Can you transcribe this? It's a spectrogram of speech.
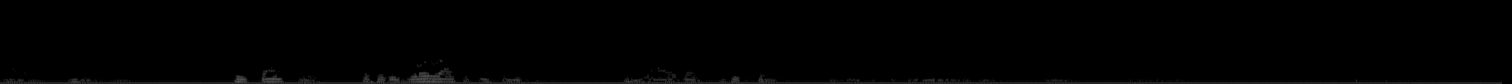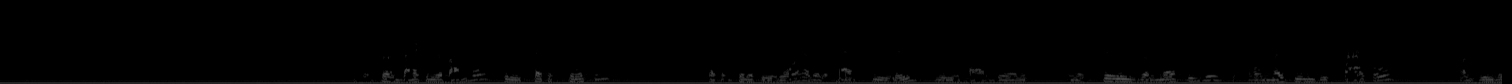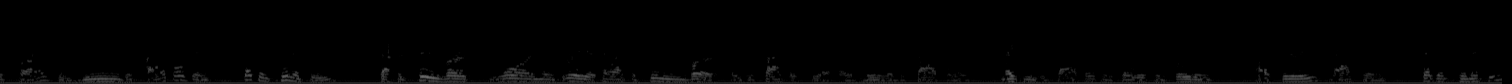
thank you that it is your righteousness in us that allows us to be. Amen. Turn back in your Bible to 2 Timothy. 2 Timothy 1. Over the past few weeks, we have been in a series of messages on making disciples of Jesus Christ and being disciples. And 2 Timothy chapter 2, verse 1 and 3 is kind of like the theme verse of discipleship, of being a disciple and making disciples. And so we're concluding our series back in 2 Timothy.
